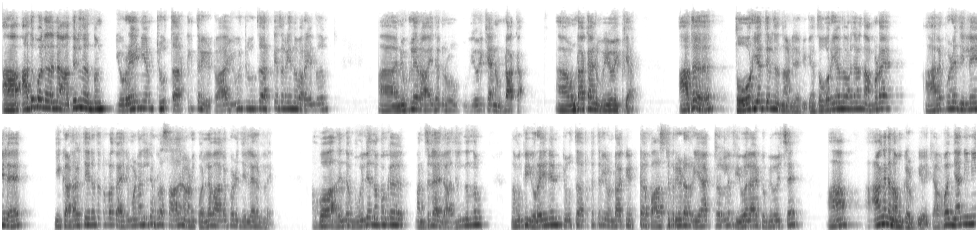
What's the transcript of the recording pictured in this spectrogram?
അതുപോലെ തന്നെ അതിൽ നിന്നും യുറേനിയം ടു തേർട്ടി ത്രീ കിട്ടും. ആ യു ടു തേർട്ടി ത്രീ എന്ന് പറയുന്നതും ന്യൂക്ലിയർ ആയുധങ്ങൾ ഉപയോഗിക്കാൻ ഉണ്ടാക്കാം. ഉണ്ടാക്കാൻ ഉപയോഗിക്കാം. അത് തോറിയത്തിൽ നിന്നാണ് ലഭിക്കുന്നത്. തോറിയം എന്ന് പറഞ്ഞാൽ നമ്മുടെ ആലപ്പുഴ ജില്ലയിലെ ഈ കടൽ തീരത്തുള്ള കരിമണലിലുള്ള സാധനമാണ് കൊല്ലം ആലപ്പുഴ ജില്ലകളിലെ. അപ്പോൾ അതിന്റെ മൂല്യം നമുക്ക് മനസ്സിലായല്ലോ. അതിൽ നിന്നും നമുക്ക് യുറേനിയം ടു തേർട്ടി ത്രീ ഉണ്ടാക്കിയിട്ട് ഫാസ്റ്റ് ബ്രീഡർ റിയാക്ടറിൽ ഫ്യൂവലായിട്ട് ഉപയോഗിച്ച് ആ അങ്ങനെ നമുക്ക് ഉപയോഗിക്കാം. അപ്പൊ ഞാൻ ഇനി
